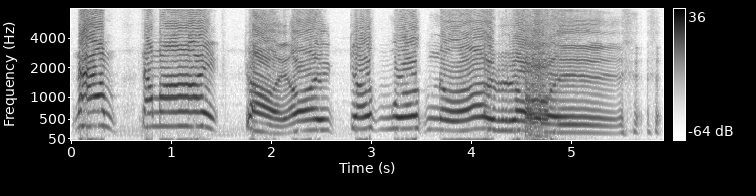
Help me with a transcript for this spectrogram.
năm năm ơi. Trời ơi trớt quớt nữa rồi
